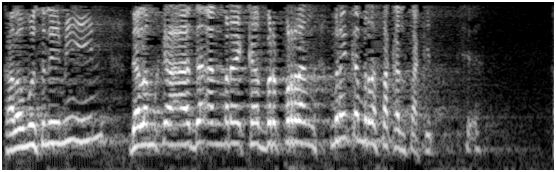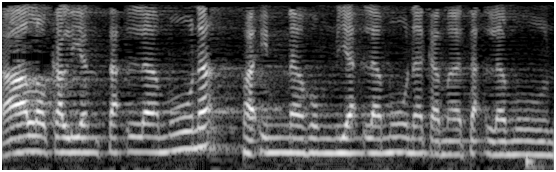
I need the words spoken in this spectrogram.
Kalau muslimin dalam keadaan mereka berperang, mereka merasakan sakit. Kalau kalian ta'lamuna fa innahum ya'lamuna kama ta'lamun.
